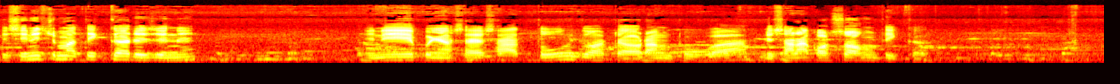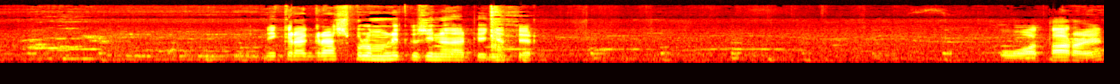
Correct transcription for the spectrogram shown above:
di sini cuma tiga di sini. Ini punya saya satu, itu ada orang dua, di sana kosong tiga. Ini kira-kira 10 menit ke sini tadi nyetir. Kotor ya.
